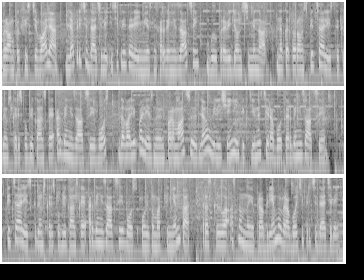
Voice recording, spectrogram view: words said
В рамках фестиваля для председателей и секретарей местных организаций был проведен семинар, на котором специалисты Крымской республиканской организации ВОЗ давали полезную информацию для увеличения эффективности работы организации. Специалист Крымской республиканской организации ВОЗ Ольга Мартыненко раскрыла основные проблемы в работе председателей.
